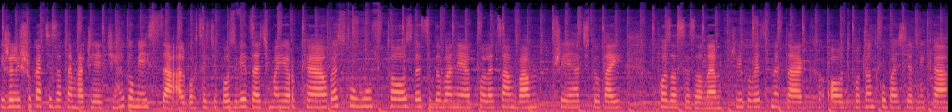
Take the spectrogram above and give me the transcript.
Jeżeli szukacie zatem raczej cichego miejsca albo chcecie pozwiedzać Majorkę bez tłumów, to zdecydowanie polecam Wam przyjechać tutaj poza sezonem, czyli powiedzmy tak od początku października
